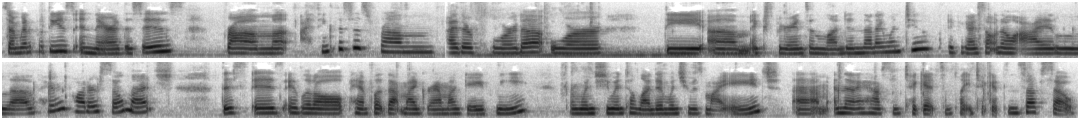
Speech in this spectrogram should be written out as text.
So i'm to put these in there. This is from, I think this is from either Florida or the um, experience in London that I went to. If you guys don't know, I love Harry Potter so much. This is a little pamphlet that my grandma gave me from when she went to London when she was my age. Um, and then I have some tickets, some plane tickets and stuff. So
